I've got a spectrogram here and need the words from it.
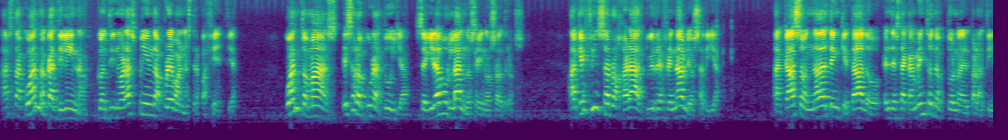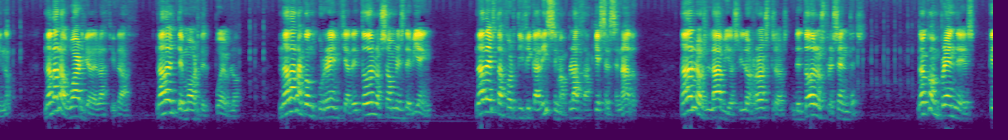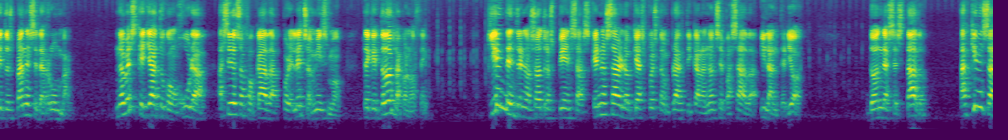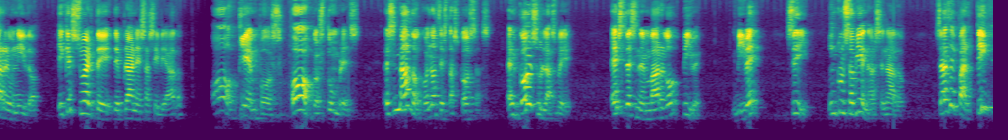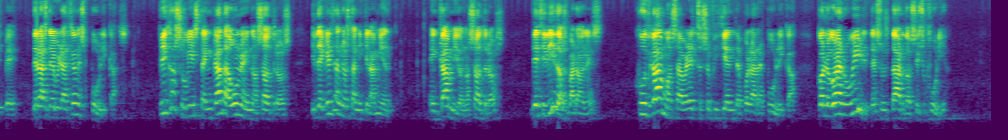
¿Hasta cuándo, Catilina, continuarás poniendo a prueba nuestra paciencia? ¿Cuánto más esa locura tuya seguirá burlándose de nosotros? ¿A qué fin se arrojará tu irrefrenable osadía? ¿Acaso nada te ha inquietado el destacamento nocturno del Palatino? Nada la guardia de la ciudad, nada el temor del pueblo, nada la concurrencia de todos los hombres de bien, nada esta fortificadísima plaza que es el Senado, nada los labios y los rostros de todos los presentes. ¿No comprendes que tus planes se derrumban? ¿No ves que ya tu conjura ha sido sofocada por el hecho mismo de que todos la conocen? ¿Quién de entre nosotros piensas que no sabe lo que has puesto en práctica la noche pasada y la anterior? ¿Dónde has estado? ¿A quiénes has reunido? ¿Y qué suerte de planes has ideado? ¡Oh, tiempos! ¡Oh, costumbres! El Senado conoce estas cosas. El cónsul las ve. Este, sin embargo, vive. ¿Vive? Sí, incluso viene al Senado. Se hace partícipe de las deliberaciones públicas. Fija su vista en cada uno de nosotros y decreta nuestro aniquilamiento. En cambio, nosotros, decididos varones, juzgamos haber hecho suficiente por la República con lograr huir de sus dardos y su furia.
